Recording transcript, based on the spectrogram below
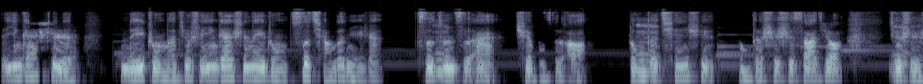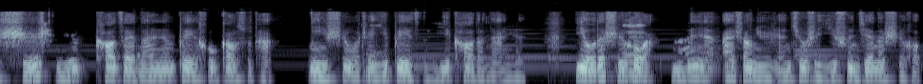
应该是哪种呢？就是应该是那种自强的女人，自尊自爱却不自傲，懂得谦逊，懂得时时撒娇。就是时时靠在男人背后，告诉他你是我这一辈子依靠的男人。有的时候啊，男人爱上女人就是一瞬间的时候，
